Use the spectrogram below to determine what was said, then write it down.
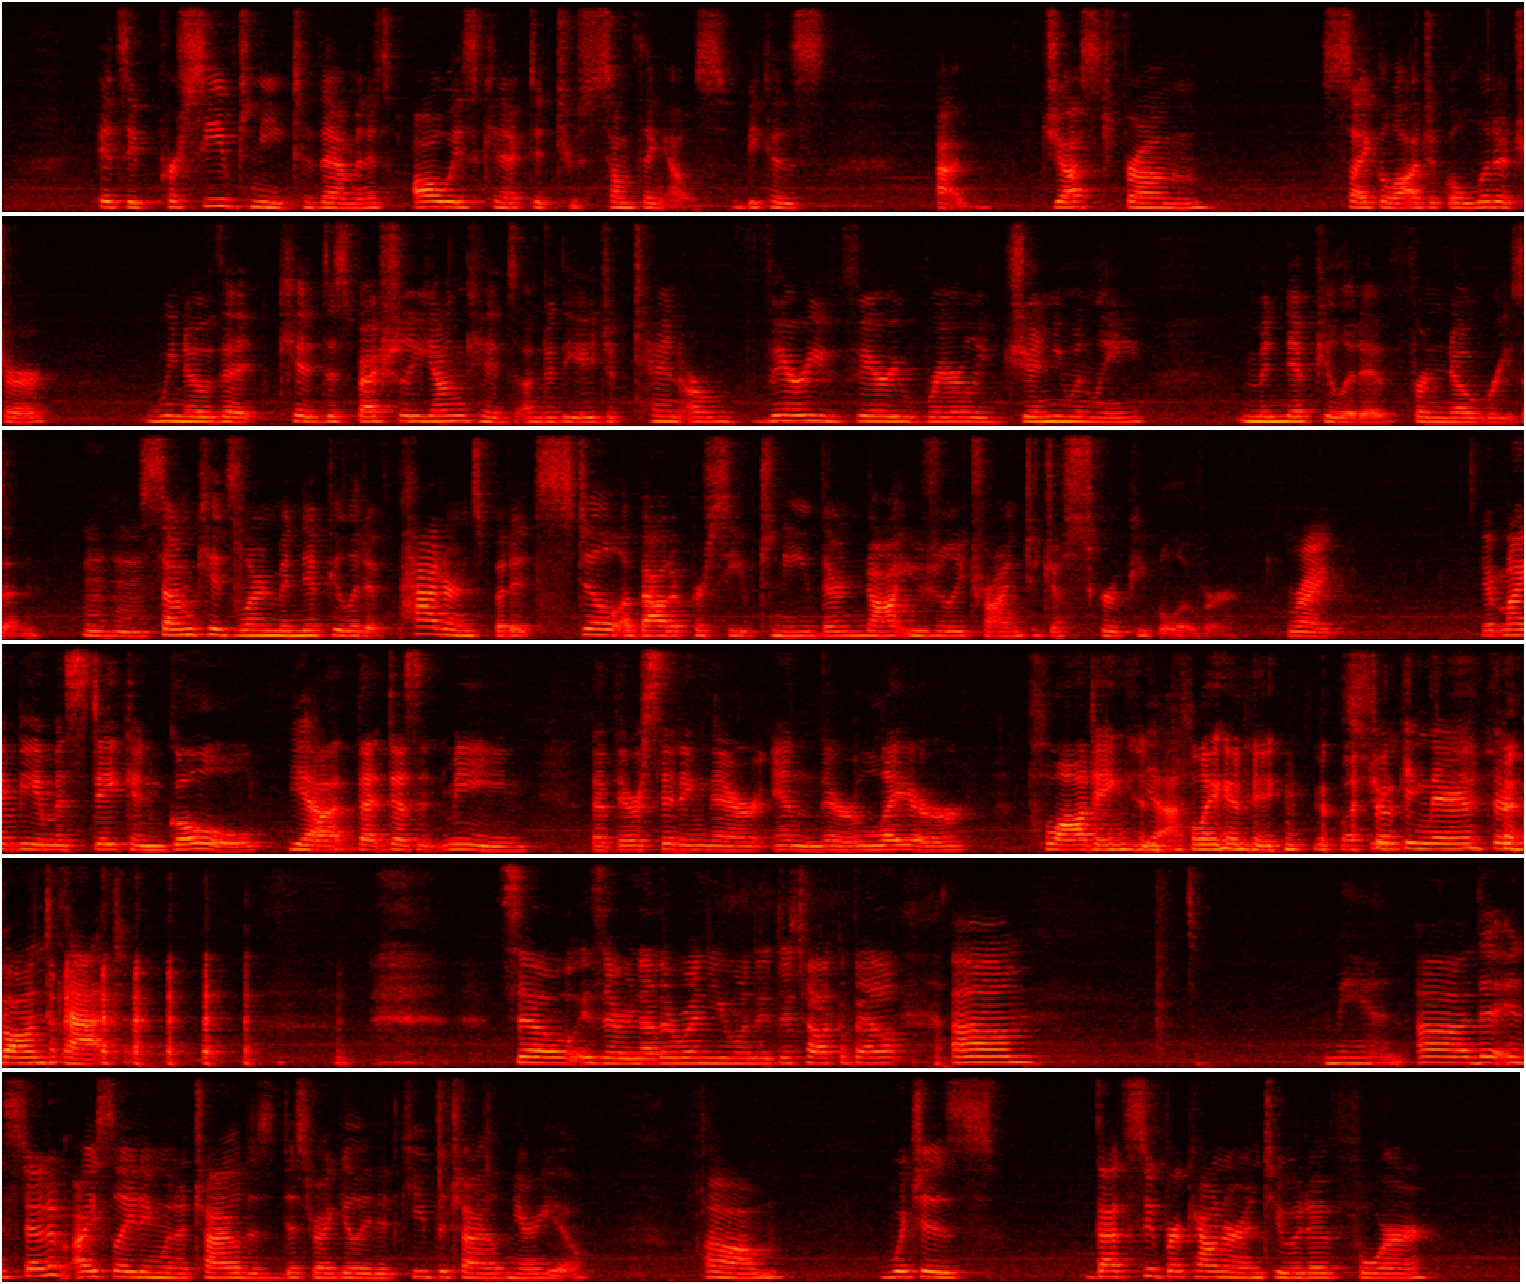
It's a perceived need to them and it's always connected to something else because uh, just from psychological literature we know that kids especially young kids under the age of 10 are very very rarely genuinely manipulative for no reason some kids learn manipulative patterns but it's still about a perceived need they're not usually trying to just screw people over Right. It might be a mistaken goal, Yeah. but that doesn't mean that they're sitting there in their lair plotting and Yeah. planning. Like- stroking their their bond cat So, is there another one you wanted to talk about? Um, man, uh, the instead of isolating when a child is dysregulated, keep the child near you. Um, which is that's super counterintuitive for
